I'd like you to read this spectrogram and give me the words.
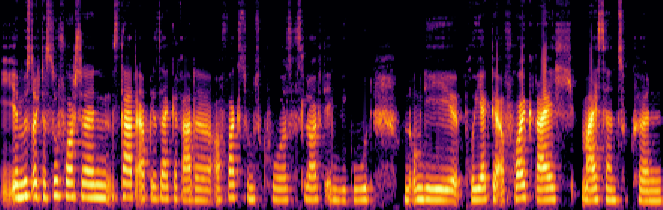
ihr müsst euch das so vorstellen, Startup, ihr seid gerade auf Wachstumskurs, es läuft irgendwie gut und um die Projekte erfolgreich meistern zu können,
